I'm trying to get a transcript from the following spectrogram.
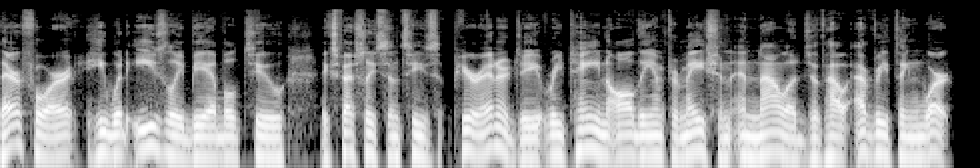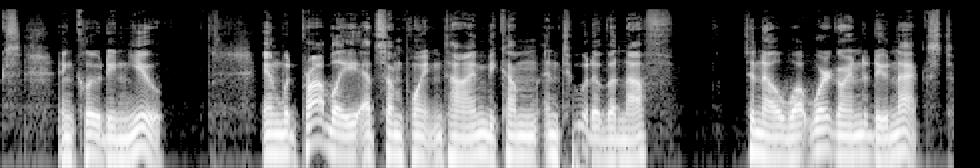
Therefore, he would easily be able to, especially since he's pure energy, retain all the information and knowledge of how everything works, including you. And would probably at some point in time become intuitive enough to know what we're going to do next.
